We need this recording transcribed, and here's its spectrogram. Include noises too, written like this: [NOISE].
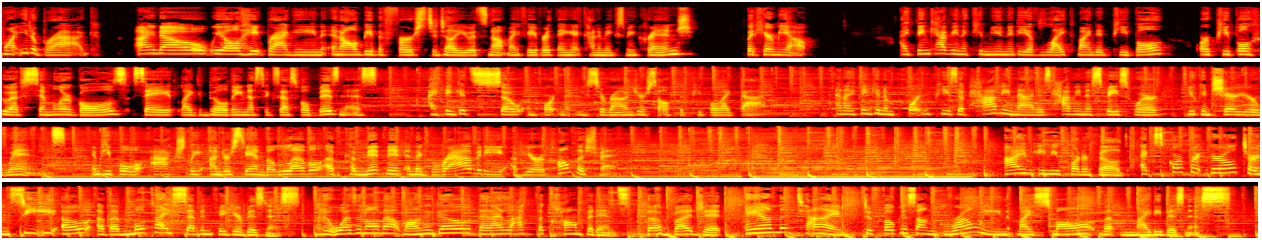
want you to brag. I know we all hate bragging, and I'll be the first to tell you it's not my favorite thing. It kind of makes me cringe, but hear me out. I think having a community of like minded people or people who have similar goals, say like building a successful business, I think it's so important that you surround yourself with people like that. And I think an important piece of having that is having a space where you can share your wins and people will actually understand the level of commitment and the gravity of your accomplishment. I'm Amy Porterfield, ex corporate girl turned CEO of a multi seven figure business. But it wasn't all that long ago that I lacked the confidence, the budget, and the time to focus on growing my small but mighty business.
